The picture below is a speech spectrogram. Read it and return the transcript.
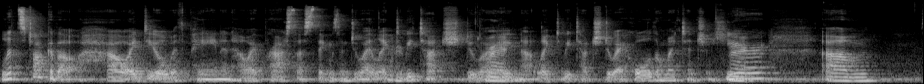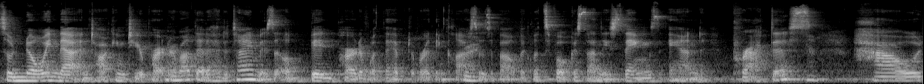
let's talk about how I deal with pain and how I process things. And do I like right. to be touched? Do right. I not like to be touched? Do I hold on my tension here? Right. Um, So knowing that and talking to your partner about that ahead of time is a big part of what the hypnobirthing class Right. is about. Like let's focus on these things and practice. How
